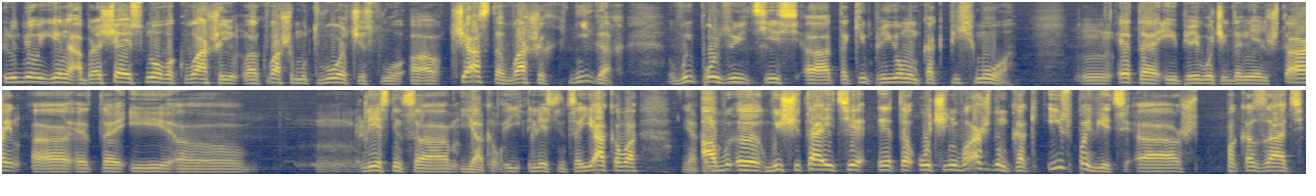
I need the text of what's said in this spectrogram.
Людмила Евгеньевна, обращаясь снова к, вашей, э, к вашему творчеству, а, часто в ваших книгах вы пользуетесь а, таким приемом, как письмо. Это и переводчик Даниэль Штайн, а, это и лестница Якова. Лестница Якова. Якова. А вы, э, вы считаете это очень важным, как исповедь, показать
